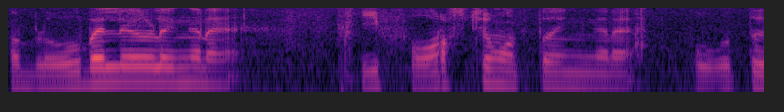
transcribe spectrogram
അപ്പോൾ ബ്ലൂബെല്ലുകൾ ഇങ്ങനെ ഈ ഫോറസ്റ്റ് മൊത്തം ഇങ്ങനെ പൂത്ത്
